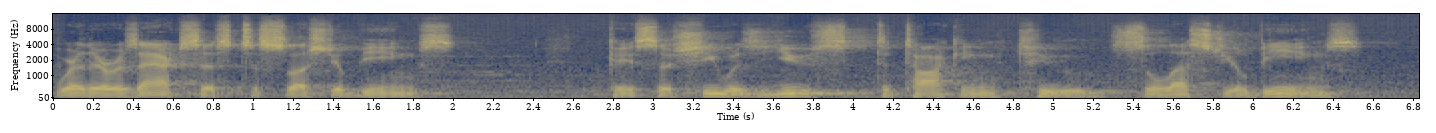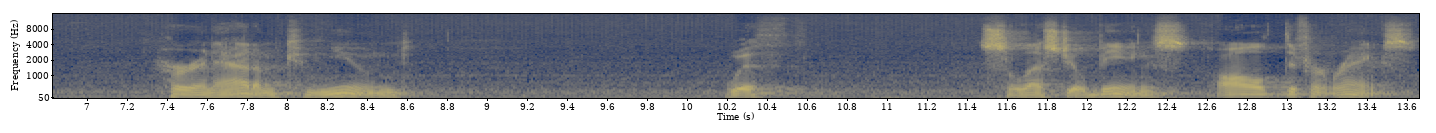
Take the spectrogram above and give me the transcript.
where there was access to celestial beings. Okay, so she was used to talking to celestial beings her and Adam communed with celestial beings, all different ranks,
